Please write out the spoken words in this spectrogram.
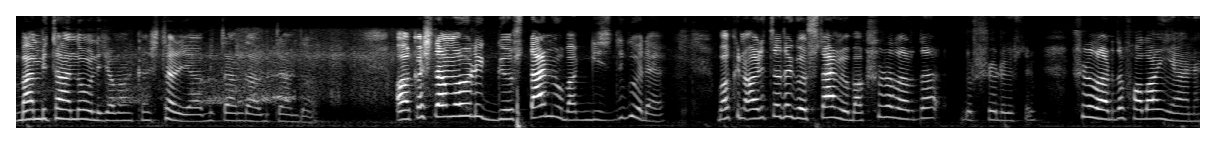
Ben bir tane daha oynayacağım arkadaşlar ya. Bir tane daha bir tane daha. Arkadaşlar ama öyle göstermiyor bak gizli göre. Bakın haritada göstermiyor. Bak şuralarda dur şöyle göstereyim. Şuralarda falan yani.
